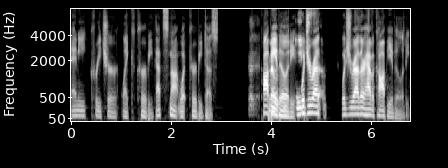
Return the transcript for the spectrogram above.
any creature like Kirby. That's not what Kirby does. Copy No, ability. Would you rather? Would you rather have a copy ability,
